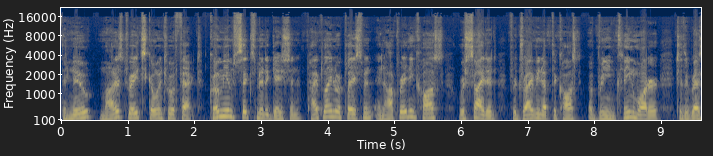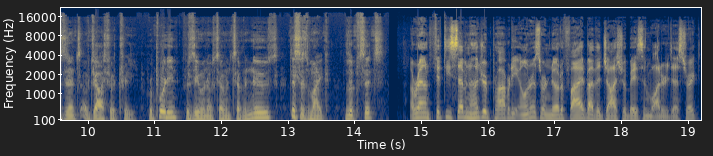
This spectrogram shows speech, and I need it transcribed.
the new modest rates go into effect. Chromium 6 mitigation, pipeline replacement, and operating costs were cited for driving up the cost of bringing clean water to the residents of Joshua Tree. Reporting for Z1077 News, this is Mike Lipsitz. Around 5,700 property owners were notified by the Joshua Basin Water District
